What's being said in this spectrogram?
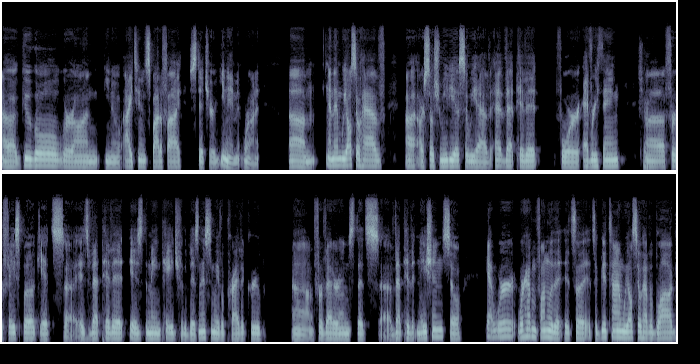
uh, Google, we're on, you know, iTunes, Spotify, Stitcher, you name it, we're on it. Um, and then we also have uh, our social media. So we have at Vet Pivot for everything. Sure. Uh, for Facebook, it's uh, it's Vet Pivot is the main page for the business, and we have a private group uh, for veterans that's uh, Vet Pivot Nation. So yeah, we're we're having fun with it. It's a it's a good time. We also have a blog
